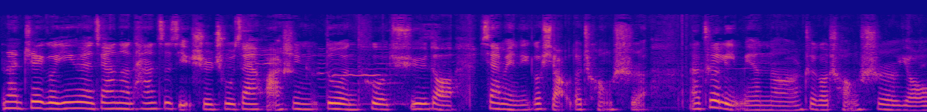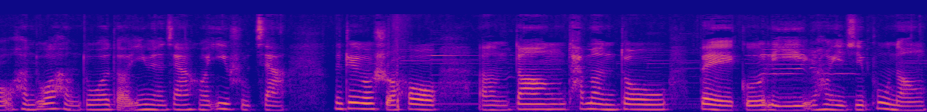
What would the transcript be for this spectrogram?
那这个音乐家呢，他自己是住在华盛顿特区的下面的一个小的城市。那这里面呢，这个城市有很多很多的音乐家和艺术家。那这个时候，嗯，当他们都被隔离，然后以及不能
